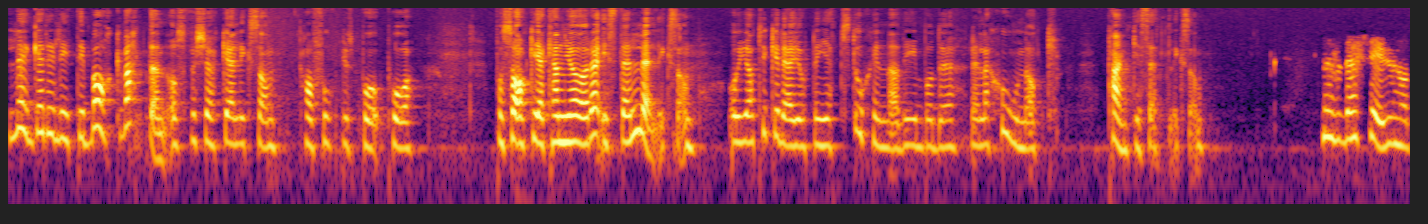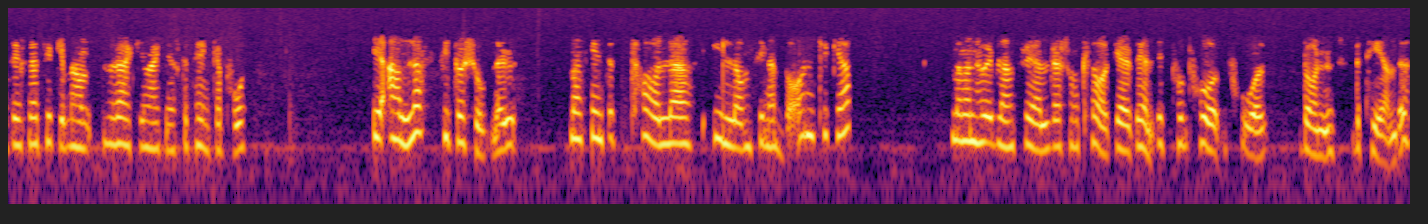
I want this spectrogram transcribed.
lägga det lite i bakvatten och så försöka liksom ha fokus på, på, på saker jag kan göra istället. Liksom. Och jag tycker det har gjort en jättestor skillnad i både relation och tankesätt. Liksom. Men där säger du någonting som jag tycker man verkligen, verkligen ska tänka på. I alla situationer man ska inte tala illa om sina barn tycker jag. Men man hör ibland föräldrar som klagar väldigt på, på, på barnens beteende.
